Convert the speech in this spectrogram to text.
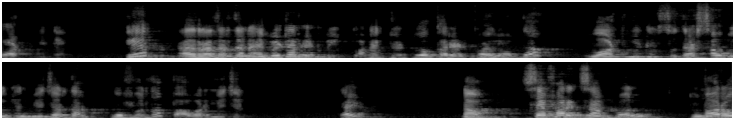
wattmeter. Clear? Uh, rather than ammeter, it will be connected to a current coil of the wattmeter. So that's how we can measure the go for the power measurement right now say for example tomorrow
